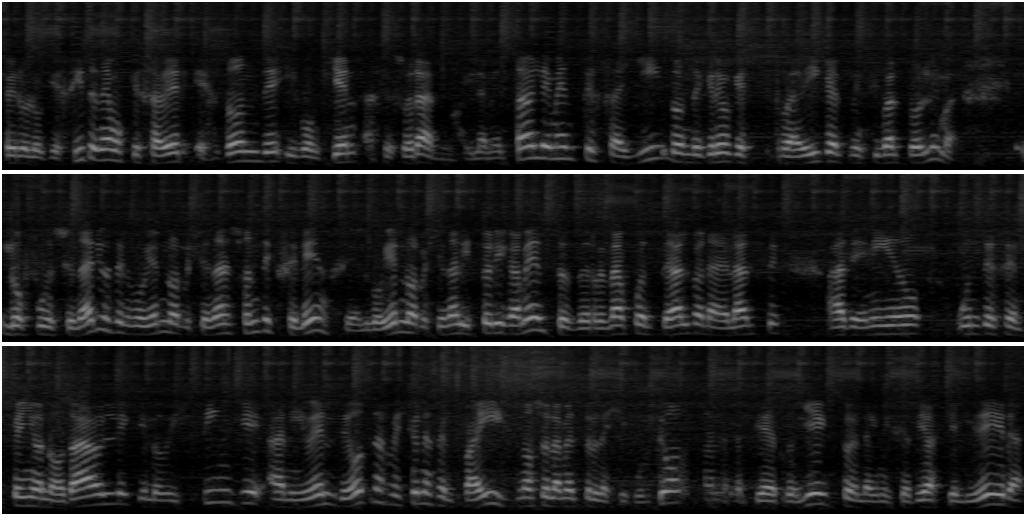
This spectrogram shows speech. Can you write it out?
pero lo que sí tenemos que saber es dónde y con quién asesorarnos. Y lamentablemente es allí donde creo que radica el principal problema. Los funcionarios del gobierno regional son de excelencia. El gobierno regional históricamente, desde Renan Fuente Alba en adelante, ha tenido un desempeño notable que lo distingue a nivel de otras regiones del país, no solamente en la ejecución, en la cantidad de proyectos, en las iniciativas que lidera,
